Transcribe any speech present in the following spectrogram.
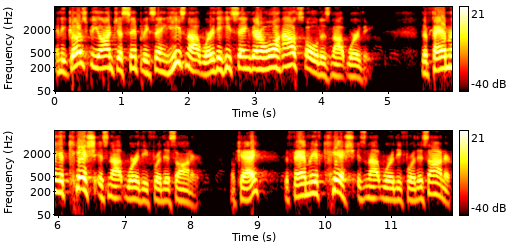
And he goes beyond just simply saying he's not worthy. He's saying their whole household is not worthy. The family of Kish is not worthy for this honor. Okay? The family of Kish is not worthy for this honor.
